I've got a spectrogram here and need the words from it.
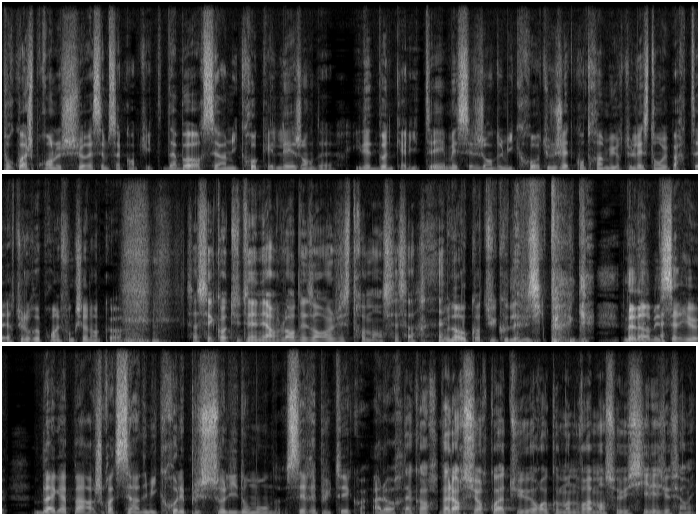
Pourquoi je prends le Shure SM58 D'abord, c'est un micro qui est légendaire. Il est de bonne qualité, mais c'est le genre de micro, tu le jettes contre un mur, tu le laisses tomber par terre, tu le reprends, il fonctionne encore. Ça, c'est quand tu t'énerves lors des enregistrements, c'est ça? Non, ou quand tu écoutes de la musique punk. non, non, mais sérieux, blague à part, je crois que c'est un des micros les plus solides au monde. C'est réputé, quoi. Alors, D'accord. Valeur sûre, quoi? Tu recommandes vraiment celui-ci, les yeux fermés?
